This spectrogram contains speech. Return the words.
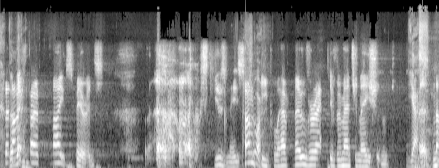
but I've found my experience. excuse me. Some sure. people have an overactive imagination. Yes. Uh,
